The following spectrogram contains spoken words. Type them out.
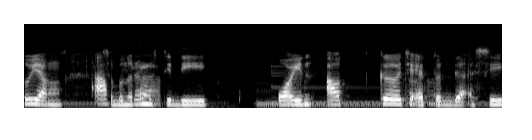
tuh yang sebenarnya mesti di point out ke cek itu tidak sih?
